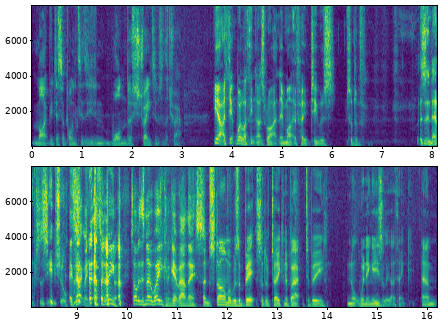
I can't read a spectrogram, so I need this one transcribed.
might be disappointed that he didn't wander straight into the trap. Yeah, I think. Well, I think that's right. They might have hoped he was sort of as inept as usual. Exactly, that's what I mean. So there's no way you can get around this. And Starmer was a bit sort of taken aback to be not winning easily. I think. Um,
